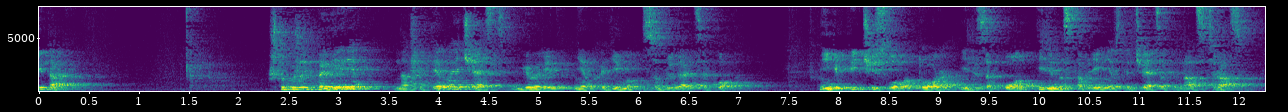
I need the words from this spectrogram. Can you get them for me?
Итак, чтобы жить по вере, наша первая часть говорит, необходимо соблюдать закон. В книге притчи слово Тора или закон или наставление встречается 13 раз.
